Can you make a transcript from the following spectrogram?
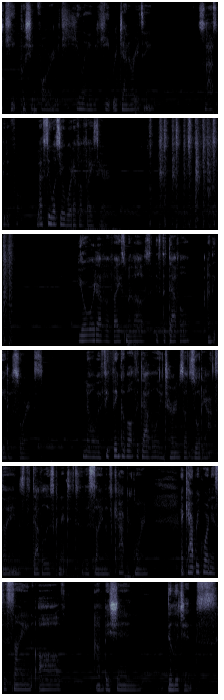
We keep pushing forward. We keep healing. We keep regenerating. So that's beautiful. Let's see what's your word of advice here. Your word of advice, my loves, is the devil and the Eight of Swords. Now, if you think about the devil in terms of zodiac signs, the devil is connected to the sign of Capricorn. And Capricorn is the sign of ambition, diligence.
